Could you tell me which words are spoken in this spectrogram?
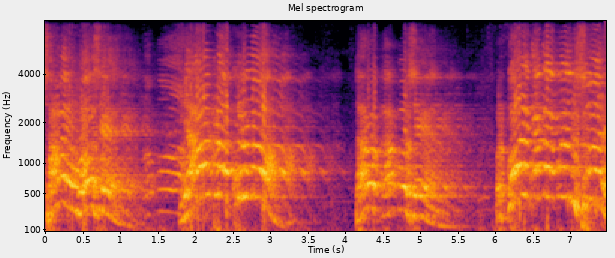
સામે ઊભો છે. આપણો કુળનો તારો કાકો છે. પણ કોણ કાકા કોણ દુશ્મન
